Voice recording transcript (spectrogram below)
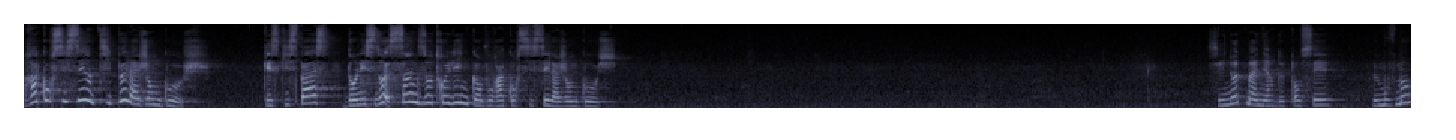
Raccourcissez un petit peu la jambe gauche. Qu'est-ce qui se passe dans les cinq autres lignes quand vous raccourcissez la jambe gauche? C'est une autre manière de penser le mouvement.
